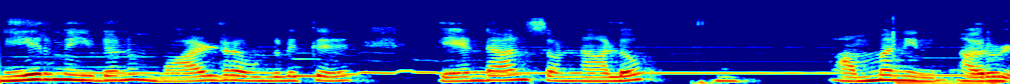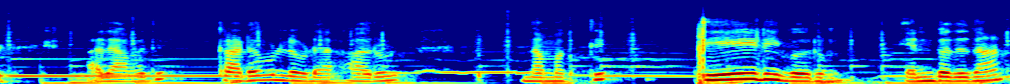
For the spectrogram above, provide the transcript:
நேர்மையுடனும் வாழ்றவங்களுக்கு வேண்டான்னு சொன்னாலும் அம்மனின் அருள் அதாவது கடவுளோட அருள் நமக்கு தேடி வரும் என்பதுதான்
